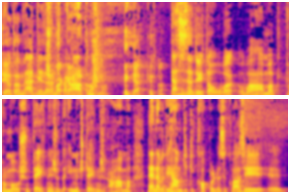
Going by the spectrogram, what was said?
Der dann Na, einen der dann einen Spagat, Spagat ja, genau. Das ist natürlich der Ober Oberhammer, promotion-technisch oder image-technisch ein Hammer. Nein, aber die haben die gekoppelt. Also quasi, äh,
